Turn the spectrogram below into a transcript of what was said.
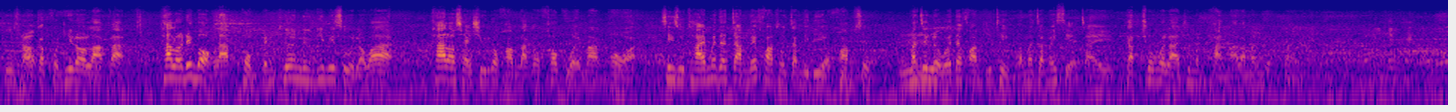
ขึ้นครับ เนาะกับคนที่เรารักอะถ้าเราได้บอกรักผมเป็นเครื่องหนึ่งที่พิสูจน์แล้วว่า ถ้าเราใช้ชีวิตกับความรักกับครอบครัวให้มากพออะสิ่งสุดท้ายมันจะจำได้ความทรงจำดีๆกับความสุข มันจะเหลือไว้แต่ความคิดถึงแล้วมันจะไม่เสียใจกับช่วงเวลาที่มันผ่านมาแล้วมันหมดไปมีเข้มแข็งแล้วเนาะ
